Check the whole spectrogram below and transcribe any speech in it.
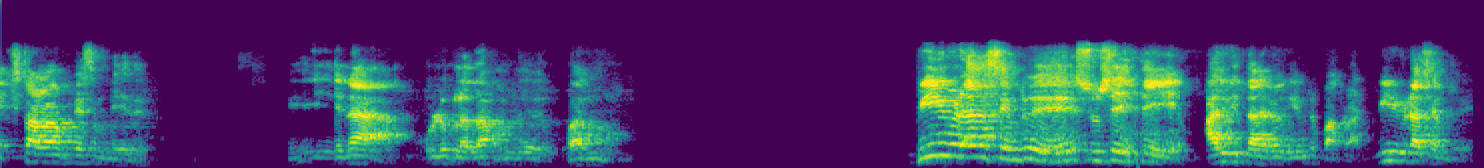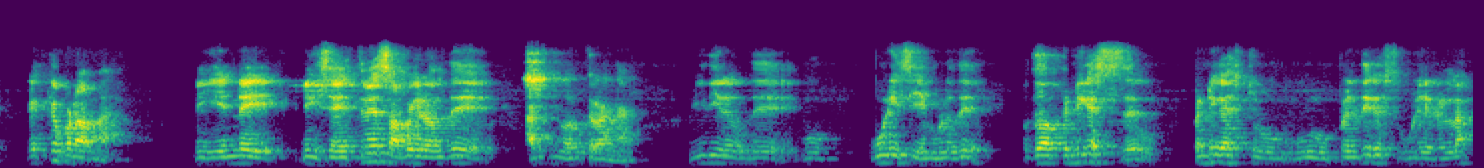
எக்ஸ்ட்ராலாம் பேச முடியாது. ஏன்னா உள்ளுக்குள்ளதான் வந்து வரணும். வீடு வீடாக சென்று சுசேத்தை அறிவித்தார்கள் என்று பார்க்கலாம். வீடு வீடா சென்று வெட்கப்படாம நீங்க என்னை நீங்க எத்தனை சபையில வந்து அடுத்து நொறுக்குறாங்க வீதியில வந்து ஊழி செய்யும் பொழுது பொதுவாக பெண்டிகஸ் பெண்டிகாஸ்ட் பெண்டிகஸ்ட் ஊழியர்கள்லாம்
